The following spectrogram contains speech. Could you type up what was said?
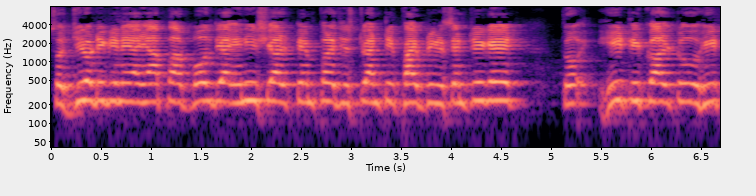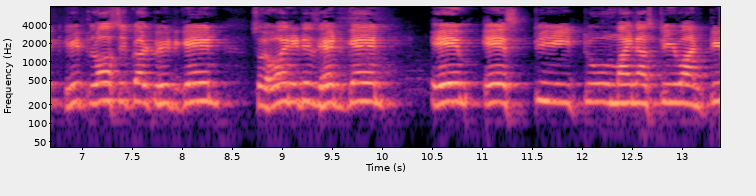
so zero degree नहीं है, यहाँ पर बोल दिया initial temperature is twenty five degree centigrade तो heat equal to heat heat loss equal to heat gain so when it is heat gain M S T two minus T one T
